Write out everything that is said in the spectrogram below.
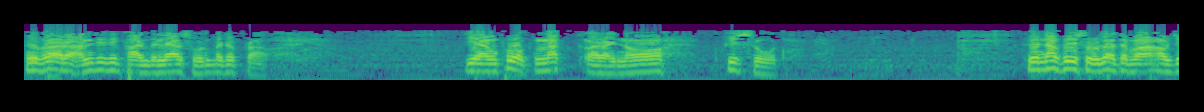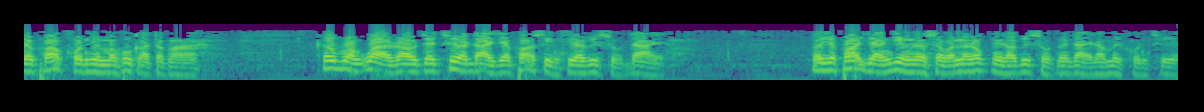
คือพระอรหันต์ที่นิพพานไปแล้วศูนย์ไปหรือเปล่า อย่างพวกนักอะไรเนาะพิสูจน์คือนักพิสูจน์อาตมาเอาเฉพาะคนที่มาพูดกับอาตมาเขาบอกว่าเราจะเชื่อได้เฉพาะสิ่งที่เราพิสูจน์ได้ โดยเฉพาะอย่างยิ่งเราสวรรค์นรกนี่เราพิสูจน์ไม่ได้ เราไม่ควรเชื่อ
